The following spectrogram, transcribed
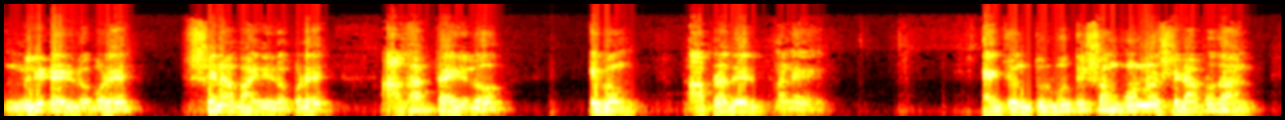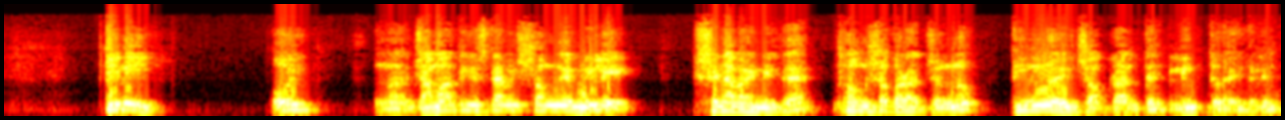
মিলিটারির ওপরে, সেনাবাহিনীর ওপরে আঘাতটা এলো এবং আপনাদের মানে একজন দুর্বুদ্ধি সম্পন্ন সেনাপ্রধান, তিনি ওই জামাতি ইসলামীর সঙ্গে মিলে সেনাবাহিনীকে ধ্বংস করার জন্য তিনিও এই চক্রান্তে লিপ্ত হয়ে গেলেন।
